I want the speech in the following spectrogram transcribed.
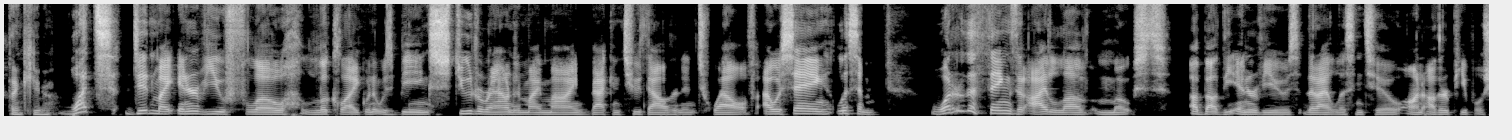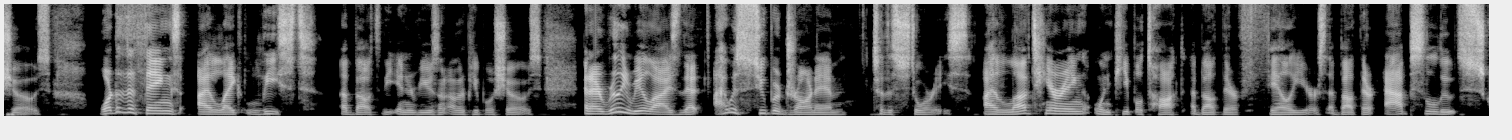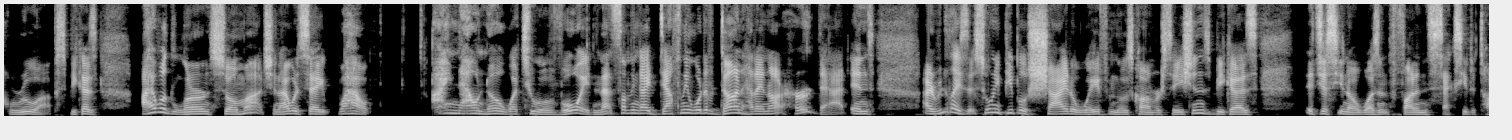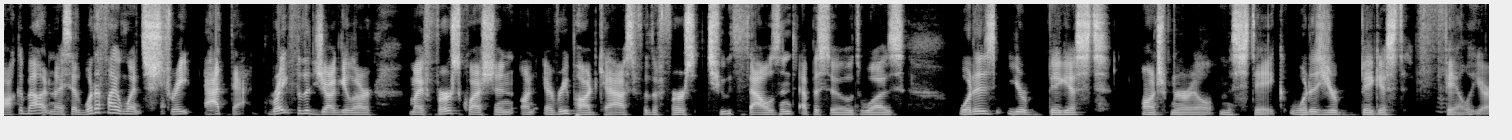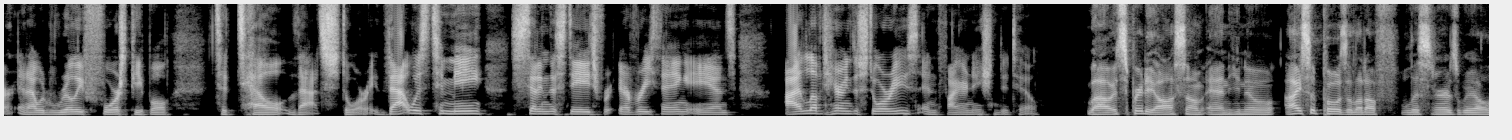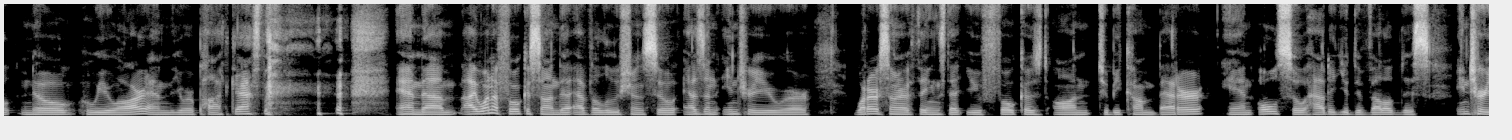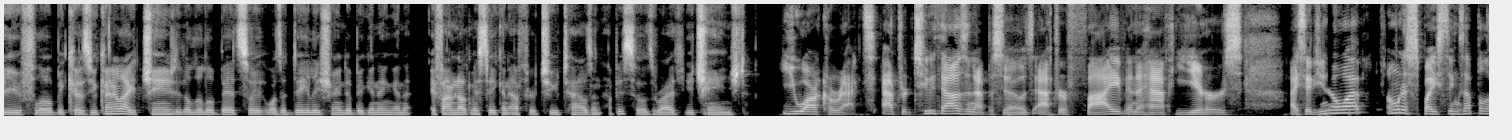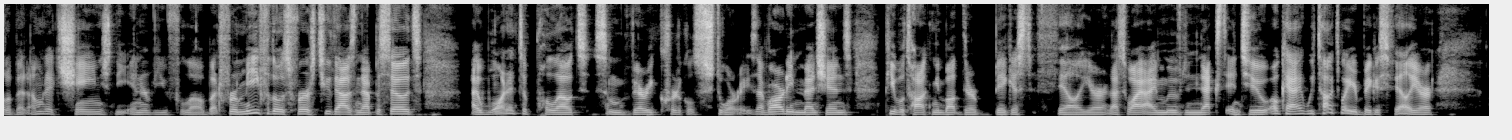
Thank you. What did my interview flow look like when it was being stewed around in my mind back in 2012? I was saying, listen, what are the things that I love most about the interviews that I listen to on other people's shows? What are the things I like least about the interviews on other people's shows? And I really realized that I was super drawn in to the stories. I loved hearing when people talked about their failures, about their absolute screw ups, because I would learn so much. And I would say, wow, I now know what to avoid. And that's something I definitely would have done had I not heard that. And I realized that so many people shied away from those conversations because it just, you know, wasn't fun and sexy to talk about. And I said, what if I went straight at that, right for the jugular? My first question on every podcast for the first 2000 episodes was, what is your biggest entrepreneurial mistake? What is your biggest failure? And I would really force people to tell that story. That was to me setting the stage for everything. And I loved hearing the stories, and Fire Nation did too. Wow, it's pretty awesome. And, you know, I suppose a lot of listeners will know who you are and your podcast. and um, I want to focus on the evolution. So, as an interviewer, what are some of the things that you focused on to become better? And also how did you develop this interview flow? Because you kind of like changed it a little bit. So it was a daily show in the beginning and if i'm not mistaken after 2000 episodes right you changed you are correct after 2000 episodes after five and a half years i said you know what i'm going to spice things up a little bit i'm going to change the interview flow but for me for those first 2000 episodes I wanted to pull out some very critical stories. I've already mentioned people talking about their biggest failure. That's why I moved next into okay, we talked about your biggest failure.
